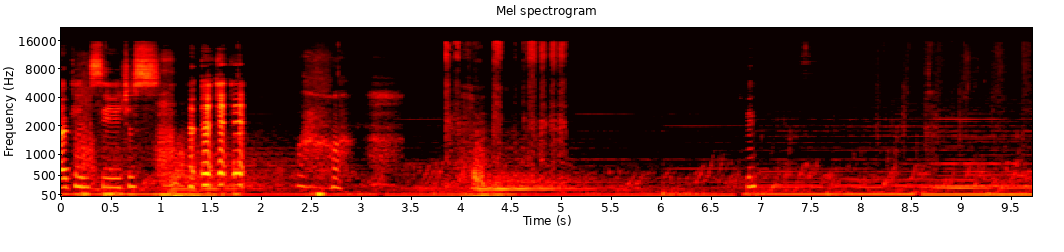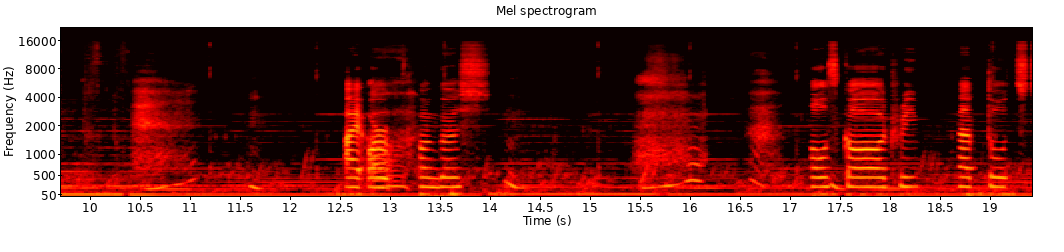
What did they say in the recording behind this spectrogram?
I can see. Just. Okay. Eye orb Ah. fungus. Hmm. All scar, tree, peptodes.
